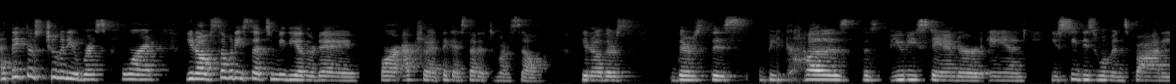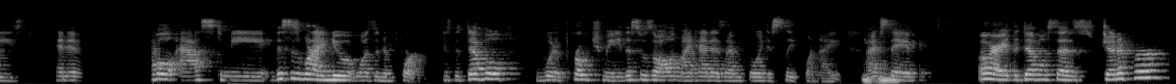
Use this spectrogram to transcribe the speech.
I think there's too many risks for it. You know, somebody said to me the other day, or actually I think I said it to myself, you know, there's there's this because this beauty standard and you see these women's bodies and if the devil asked me this is when i knew it wasn't important because the devil would approach me this was all in my head as i'm going to sleep one night mm-hmm. i say all right the devil says jennifer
